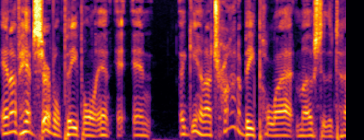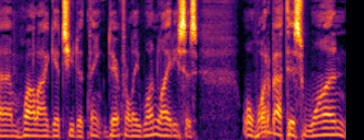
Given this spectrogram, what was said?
And I've had several people, and and again, I try to be polite most of the time while I get you to think differently. One lady says, Well, what about this one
